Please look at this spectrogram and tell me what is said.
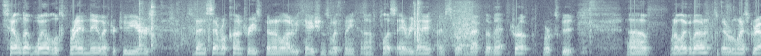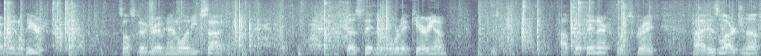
it's held up well. It looks brand new after two years. It's been to several countries, been on a lot of vacations with me. Uh, plus, every day I just throw it in the back of the truck. Works good. Uh, what I like about it, it's got a real nice grab handle here. It's also got a grab handle on each side. It does fit in an overhead carry-on. Just pops up in there. Works great. Uh, it is large enough.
